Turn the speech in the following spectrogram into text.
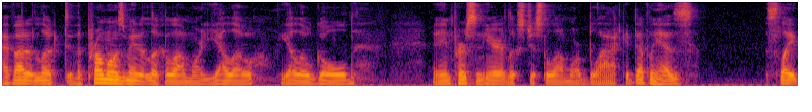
I thought it looked the promos made it look a lot more yellow, yellow gold. In person here, it looks just a lot more black. It definitely has a slight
